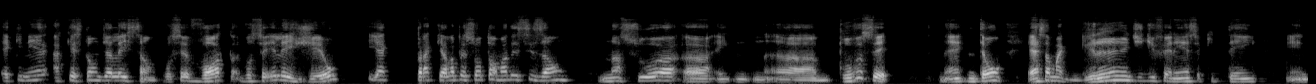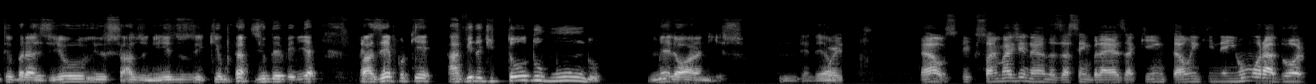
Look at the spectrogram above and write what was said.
É que nem a questão de eleição. Você vota, você elegeu e é para aquela pessoa tomar decisão na sua uh, uh, por você. Né? Então, essa é uma grande diferença que tem entre o Brasil e os Estados Unidos e que o Brasil deveria fazer, porque a vida de todo mundo melhora nisso. Entendeu? Pois. Não, fico só imaginando as assembleias aqui, então, em que nenhum morador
